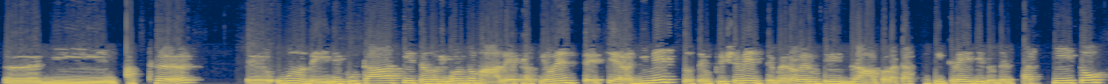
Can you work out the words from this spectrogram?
eh, di, a eh, uno dei deputati, se non ricordo male, praticamente si era dimesso semplicemente per aver utilizzato la carta di credito del partito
